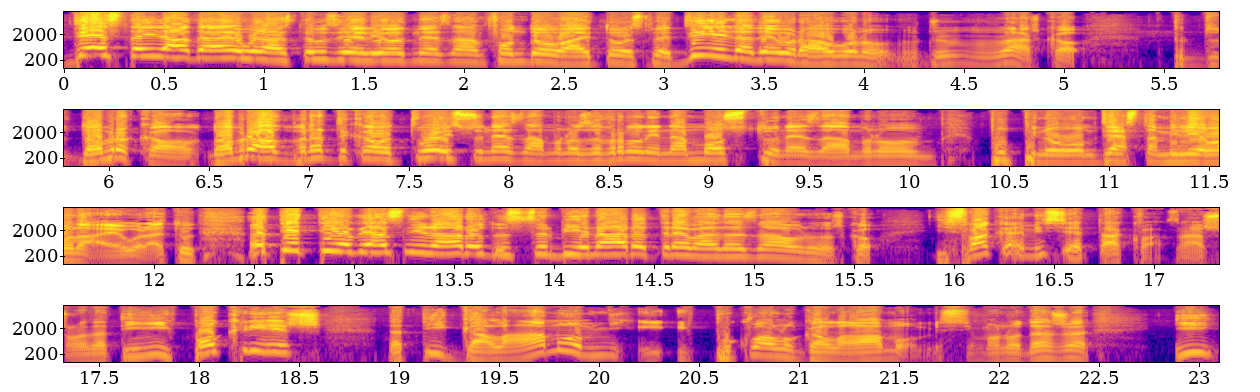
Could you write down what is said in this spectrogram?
10.000 eura ste uzeli od, ne znam, fondova i to sve. 2.000 eura, ono, znaš, kao, dobro kao, dobro, ali brate kao tvoji su, ne znam, ono, zavrnuli na mostu, ne znam, ono, Pupinovom 200 miliona eura. I to, a te ti objasni narodu Srbije, narod treba da zna, ono, kao, i svaka emisija je takva, znaš, ono, da ti njih pokriješ, da ti galamom, i, i bukvalno galamom, mislim, ono, daže, i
